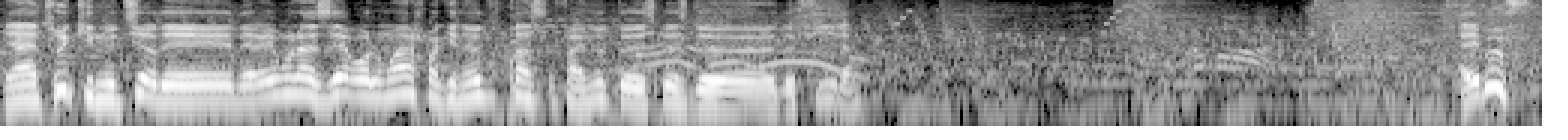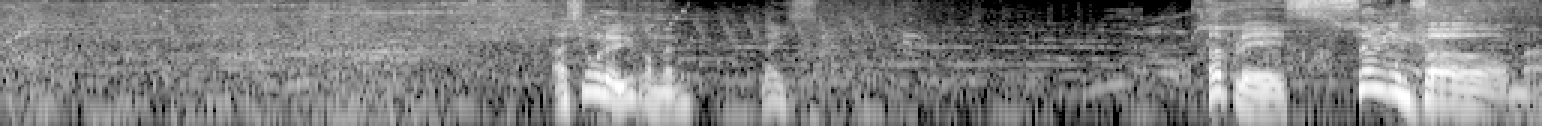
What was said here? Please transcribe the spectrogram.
Il y a un truc qui nous tire des, rayons laser au loin, je crois qu'il y a une autre, enfin, une autre espèce de, de fille là. Allez bouffe Ah si on l'a eu quand même, nice. Hop les seconde forme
